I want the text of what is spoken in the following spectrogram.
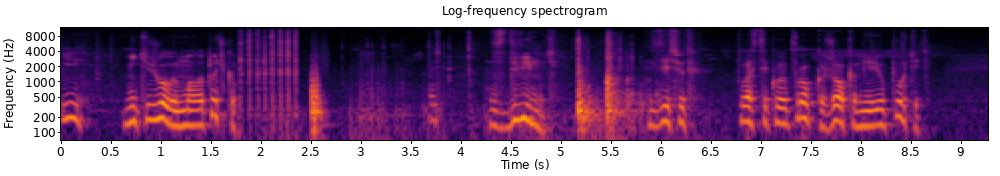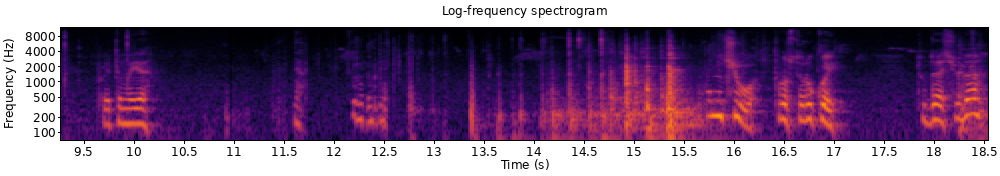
И не тяжелым молоточком сдвинуть. Здесь вот пластиковая пробка. Жалко мне ее портить. Поэтому я... А ничего, просто рукой туда-сюда.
